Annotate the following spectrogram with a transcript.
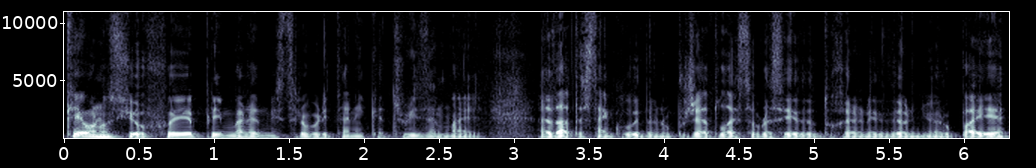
Quem o anunciou foi a primeira-ministra britânica Theresa May. A data está incluída no projeto de lei sobre a saída do Reino Unido da União Europeia,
